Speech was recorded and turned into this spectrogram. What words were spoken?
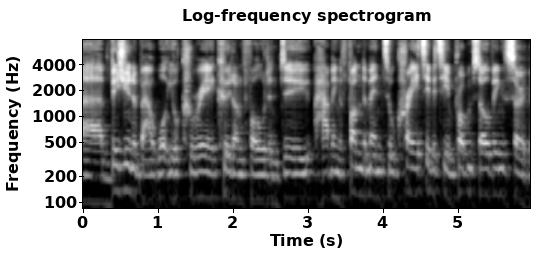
uh, vision about what your career could unfold and do, having a fundamental creativity and problem solving. So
